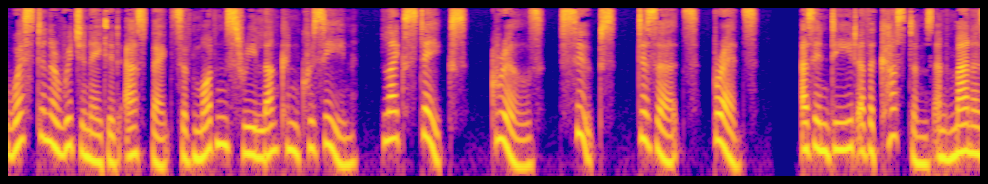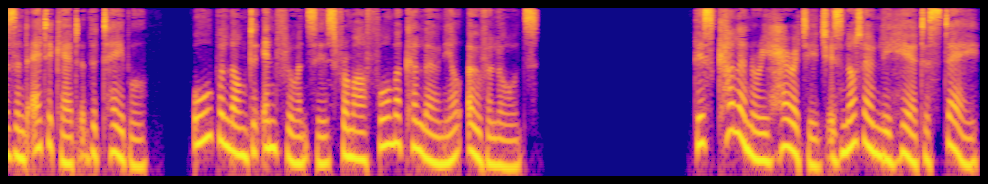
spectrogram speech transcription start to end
Western originated aspects of modern Sri Lankan cuisine, like steaks, grills, soups, desserts, breads, as indeed are the customs and manners and etiquette at the table, all belong to influences from our former colonial overlords. This culinary heritage is not only here to stay,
